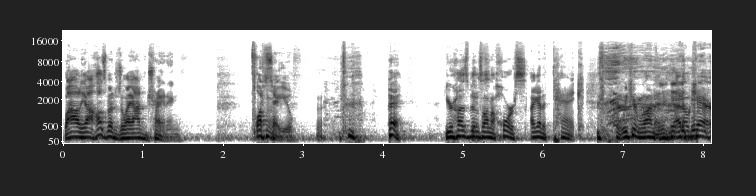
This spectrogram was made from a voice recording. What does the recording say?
while your husband's away on training. What say you? hey. Your husband's on a horse. I got a tank. We can run it. I don't care.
